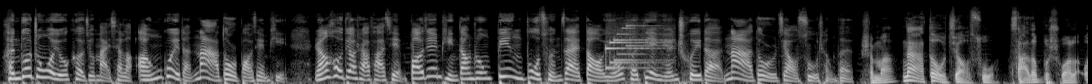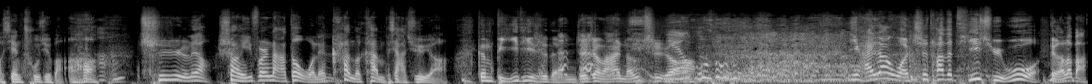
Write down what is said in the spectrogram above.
很多中国游客就买下了昂贵的纳豆保健品。然后调查发现，保健品当中并不存在导游和店员吹的纳豆酵素成分。什么纳豆酵素，啥都不说了，我先出去吧啊！啊啊 吃日料上一份纳豆，我连看都看不下去啊，跟鼻涕似的。你这这玩意儿能吃啊？你还让我吃它的提取物，得了吧？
